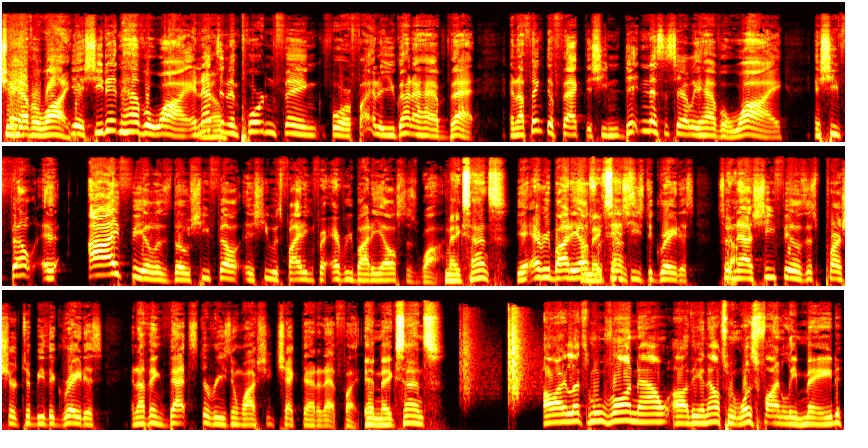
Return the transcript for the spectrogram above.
She didn't have her why. Yeah, she didn't have a why, and that's Yeah. an important thing for a fighter. You got to have that. And I think the fact that she didn't necessarily have a why, and she felt, eh, I feel as though she felt as she was fighting for everybody else's why. Makes sense. Yeah, everybody else was makes saying sense. she's the greatest. So Yeah. now she feels this pressure to be the greatest, and I think that's the reason why she checked out of that fight. It makes sense. All right, let's move on now. Uh, the announcement was finally made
